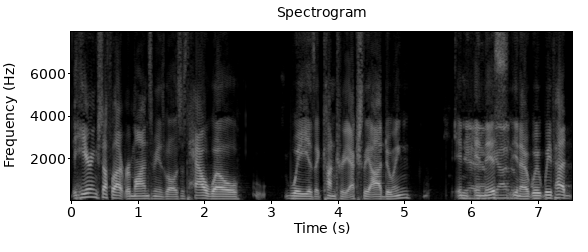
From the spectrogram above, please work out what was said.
hearing stuff like that reminds me as well is just how well we as a country actually are doing in, Yeah, in this. You know, we, we've had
